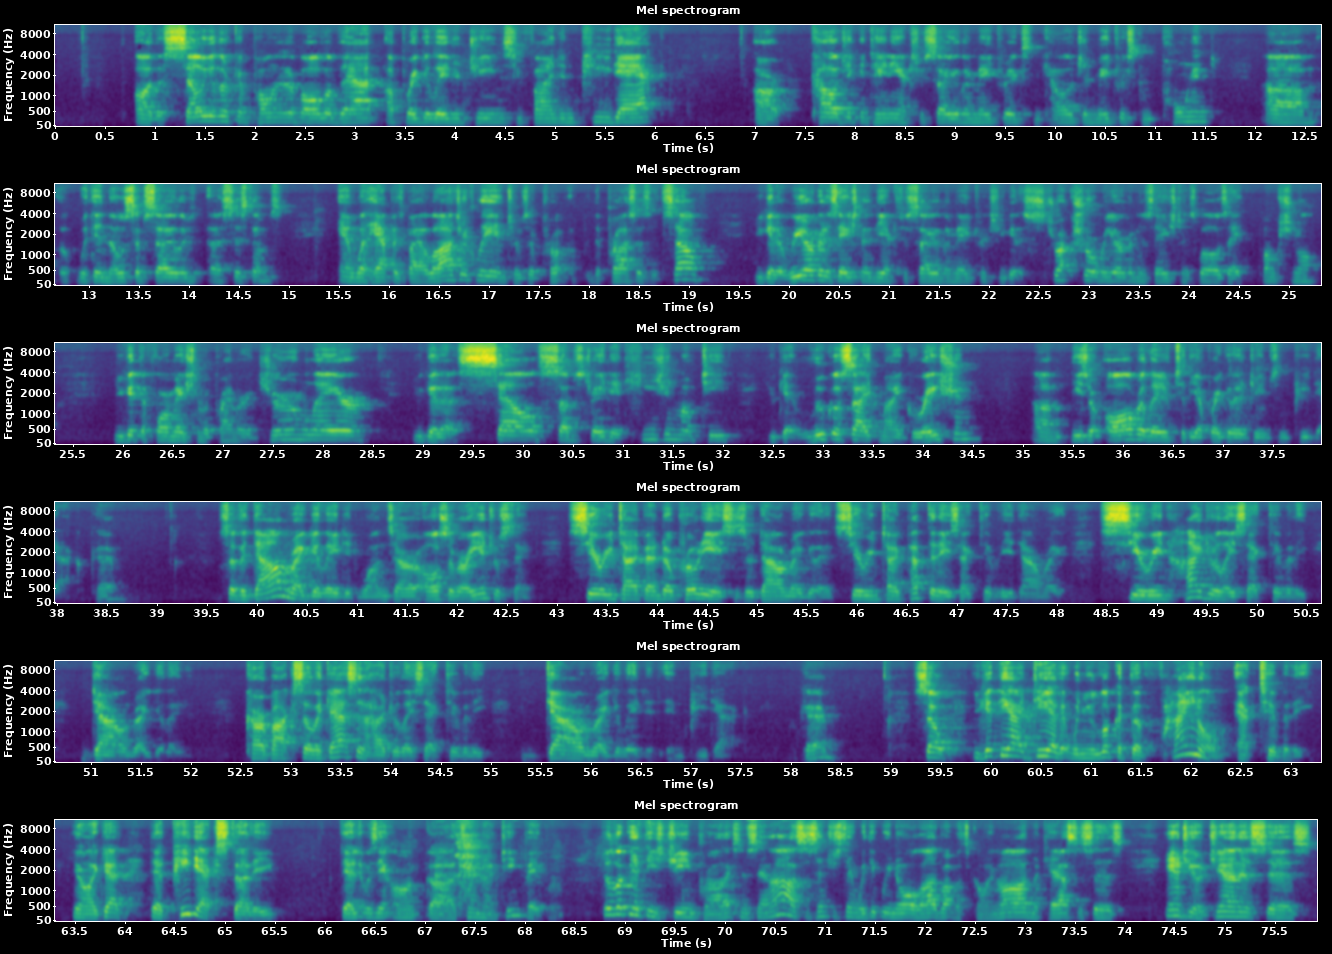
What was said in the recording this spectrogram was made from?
uh, the cellular component of all of that, upregulated genes you find in PDAC, are collagen containing extracellular matrix and collagen matrix component um, within those subcellular uh, systems. And what happens biologically in terms of pro- the process itself, you get a reorganization of the extracellular matrix, you get a structural reorganization as well as a functional. You get the formation of a primary germ layer, you get a cell substrate adhesion motif, you get leukocyte migration. Um, these are all related to the upregulated genes in PDAC. Okay. So the downregulated ones are also very interesting. Serine type endoproteases are downregulated. Serine type peptidase activity downregulated. Serine hydrolase activity downregulated. Carboxylic acid hydrolase activity downregulated in PDAC. Okay? So you get the idea that when you look at the final activity, you know, like that, that PDAC study that it was the uh, 2019 paper, they're looking at these gene products and saying, oh, this is interesting. We think we know a lot about what's going on, metastasis, angiogenesis,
